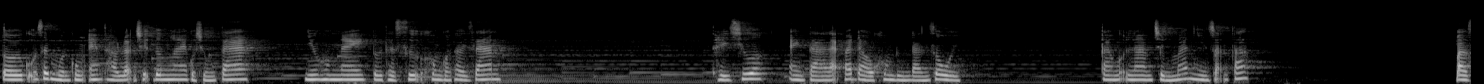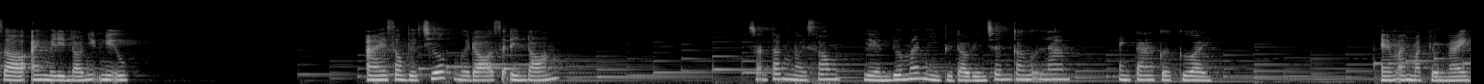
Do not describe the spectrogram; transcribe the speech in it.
Tôi cũng rất muốn cùng em thảo luận chuyện tương lai của chúng ta. Nhưng hôm nay tôi thật sự không có thời gian. Thấy chưa, anh ta lại bắt đầu không đứng đắn rồi. Cao Ngộ Lam trừng mắt nhìn Doãn Tắc. Bao giờ anh mới đến đón nhịn nhịu? Ai xong việc trước, người đó sẽ đến đón. Doãn tắc nói xong, liền đưa mắt nhìn từ đầu đến chân cao Ngộ lam. Anh ta cười cười. Em ăn mặc kiểu này,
